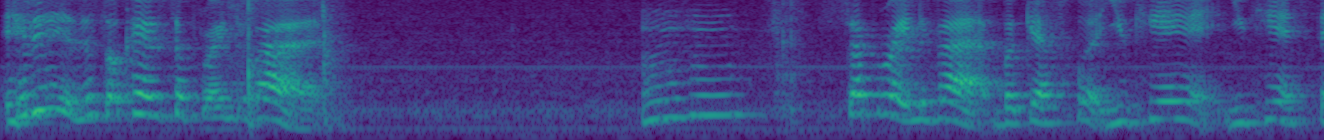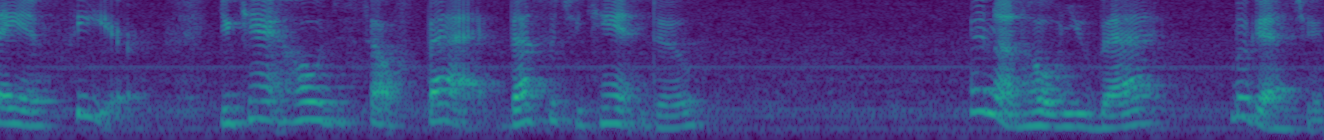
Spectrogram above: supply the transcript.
It is. It's okay to separate and divide. Mm-hmm. Separate and divide. But guess what? You can't you can't stay in fear. You can't hold yourself back. That's what you can't do. Ain't nothing holding you back. Look at you.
